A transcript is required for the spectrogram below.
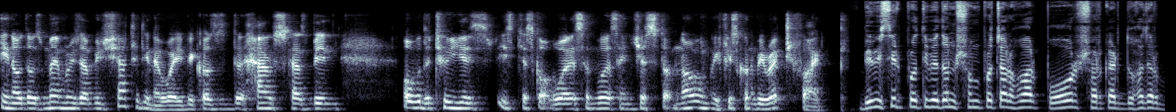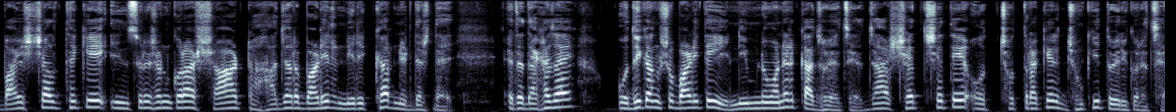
you know, those memories have been shattered in a way because the house has been, over the two years, it's just got worse and worse and just don't know if it's going to be rectified. বিবিসির প্রতিবেদন সম্প্রচার হওয়ার পর সরকার দু হাজার বাইশ সাল থেকে ইনসুলেশন করা ষাট হাজার বাড়ির নিরীক্ষার নির্দেশ দেয়। এতে দেখা যায় অধিকাংশ বাড়িতেই নিম্নমানের কাজ হয়েছে যা স্যাঁতসেঁতে ও ছত্রাকের ঝুঁকি তৈরি করেছে।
